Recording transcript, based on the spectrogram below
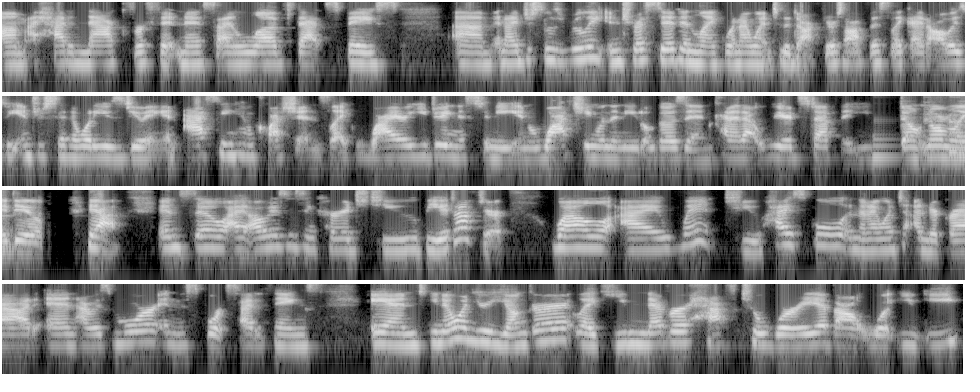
Um, I had a knack for fitness. I loved that space. Um, and I just was really interested in like when I went to the doctor's office, like I'd always be interested in what he was doing and asking him questions like, why are you doing this to me? And watching when the needle goes in, kind of that weird stuff that you don't normally do. Yeah. And so I always was encouraged to be a doctor. Well, I went to high school and then I went to undergrad and I was more in the sports side of things. And you know, when you're younger, like you never have to worry about what you eat,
